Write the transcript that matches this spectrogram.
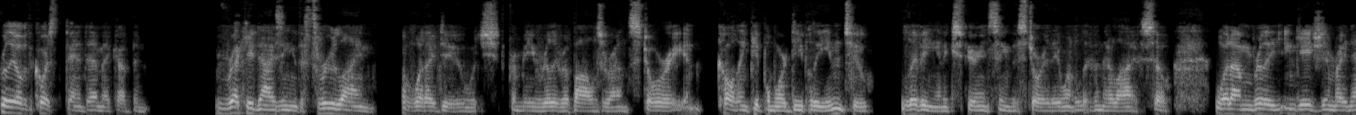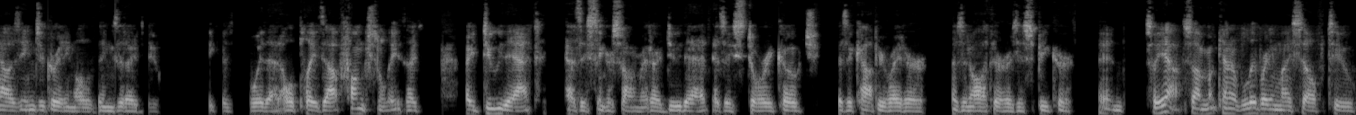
really over the course of the pandemic, I've been recognizing the through line of what I do, which for me really revolves around story and calling people more deeply into living and experiencing the story they want to live in their lives. So, what I'm really engaged in right now is integrating all the things that I do because the way that all plays out functionally is I, I do that as a singer songwriter, I do that as a story coach, as a copywriter, as an author, as a speaker. And so, yeah, so I'm kind of liberating myself to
